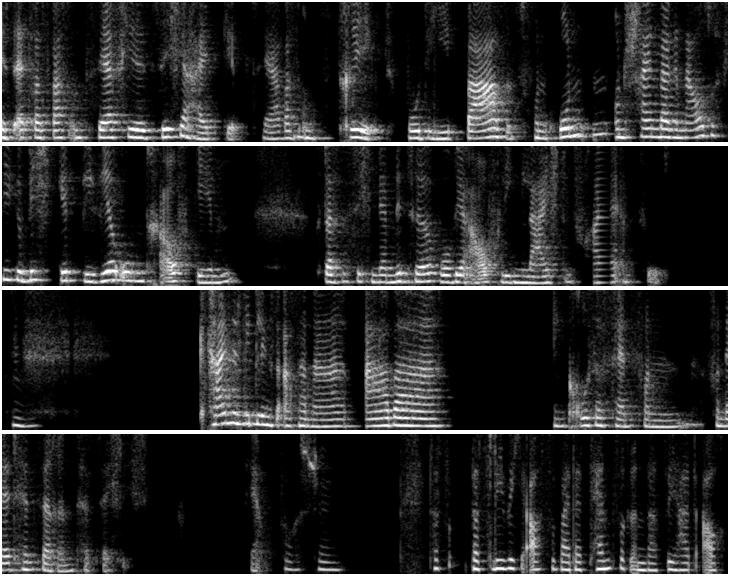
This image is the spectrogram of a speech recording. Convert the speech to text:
ist etwas, was uns sehr viel Sicherheit gibt, ja, was uns trägt, wo die Basis von unten und scheinbar genauso viel Gewicht gibt, wie wir oben drauf geben, sodass es sich in der Mitte, wo wir aufliegen, leicht und frei anfühlt. Mhm. Keine Lieblingsasana, aber ein großer Fan von, von der Tänzerin tatsächlich. Ja. So schön. Das, das liebe ich auch so bei der Tänzerin, dass sie halt auch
